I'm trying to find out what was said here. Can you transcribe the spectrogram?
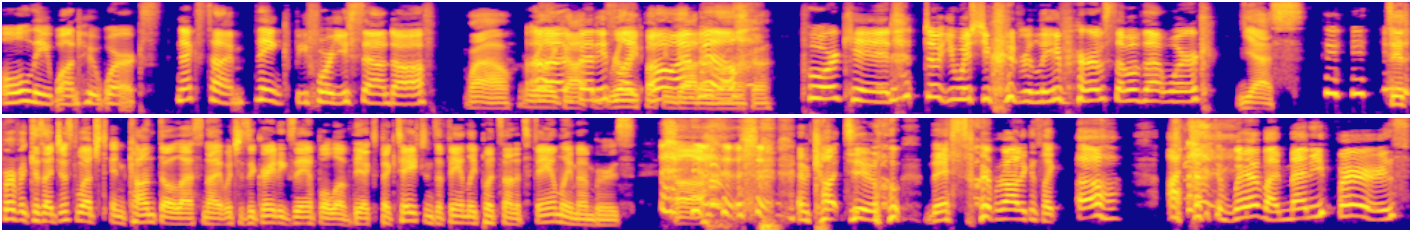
only one who works. Next time, think before you sound off. Wow, really Uh, got Betty's really like, fucking "Oh, I got her, will." Veronica. Poor kid. Don't you wish you could relieve her of some of that work? Yes. See, it's perfect because I just watched Encanto last night, which is a great example of the expectations a family puts on its family members. Uh, and cut to this where Veronica's like, oh, I have to wear my many furs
